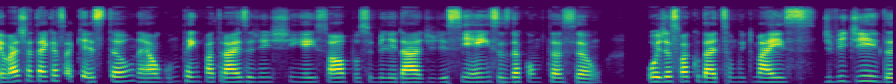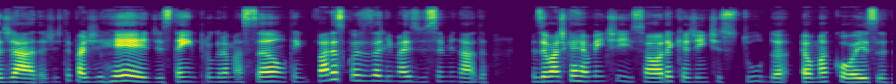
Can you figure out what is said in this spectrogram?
Eu acho até que essa questão, né, algum tempo atrás a gente tinha aí só a possibilidade de ciências da computação. Hoje as faculdades são muito mais divididas já, né? a gente tem parte de redes, tem programação, tem várias coisas ali mais disseminadas. Mas eu acho que é realmente isso. A hora que a gente estuda é uma coisa,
